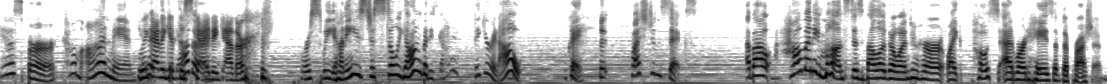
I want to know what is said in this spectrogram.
Jasper, come on, man. We got to get this guy together. Poor sweet honey. He's just still young, but he's got to figure it out. Okay. Question six. About how many months does Bella go into her like post Edward haze of depression?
